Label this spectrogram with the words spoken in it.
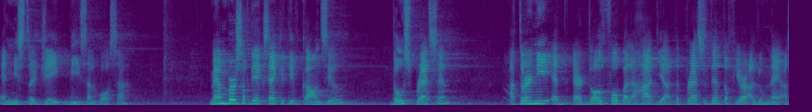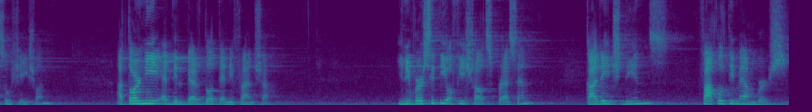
and Mr. Jake B. Salvosa. Members of the Executive Council, those present, Attorney Ed- Erdolfo Balahadia, the President of your Alumni Association, Attorney Edilberto Tenifrancia, University officials present, college deans, faculty members,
